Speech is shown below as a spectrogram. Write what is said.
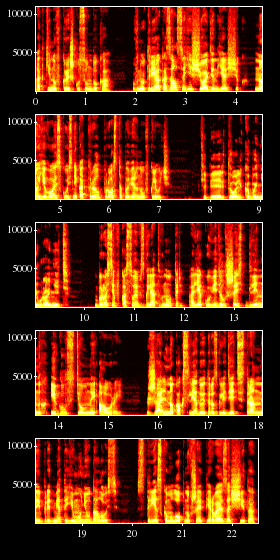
откинув крышку сундука. Внутри оказался еще один ящик, но его искусник открыл, просто повернув ключ. «Теперь только бы не уронить!» Бросив косой взгляд внутрь, Олег увидел шесть длинных игл с темной аурой. Жаль, но как следует разглядеть странные предметы ему не удалось. С треском лопнувшая первая защита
